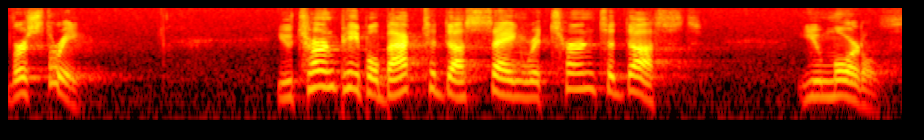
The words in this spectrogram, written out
Verse 3 You turn people back to dust, saying, Return to dust, you mortals.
